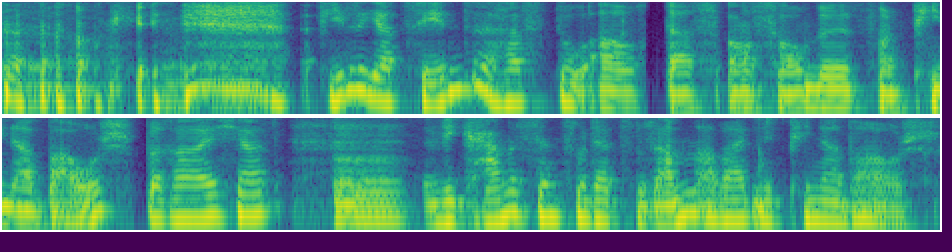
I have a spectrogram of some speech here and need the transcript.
okay. Viele Jahrzehnte hast du auch das Ensemble von Pina Bausch bereichert. Mhm. Wie kam es denn zu der Zusammenarbeit mit Pina Bausch?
